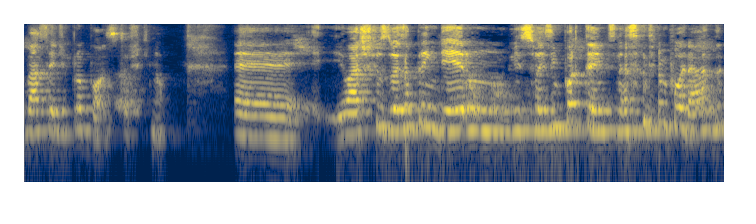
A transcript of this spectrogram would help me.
vá ser de propósito, acho que não. É, eu acho que os dois aprenderam lições importantes nessa temporada,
